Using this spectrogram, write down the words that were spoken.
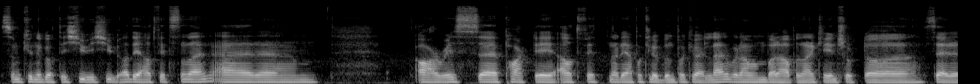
som kunne gått i 2020 av de outfitsene der, er eh, Aris eh, party-outfit når de er på klubben på kvelden der, hvor han bare har på den clean skjorte og ser,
